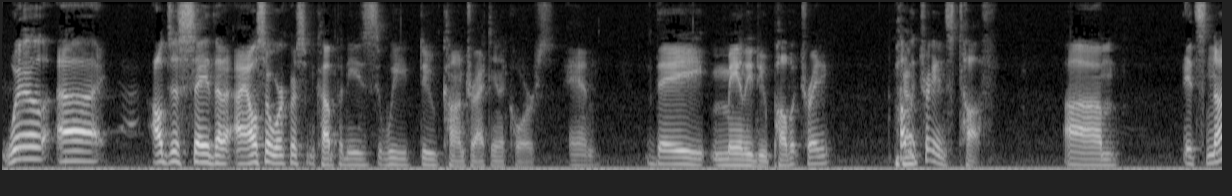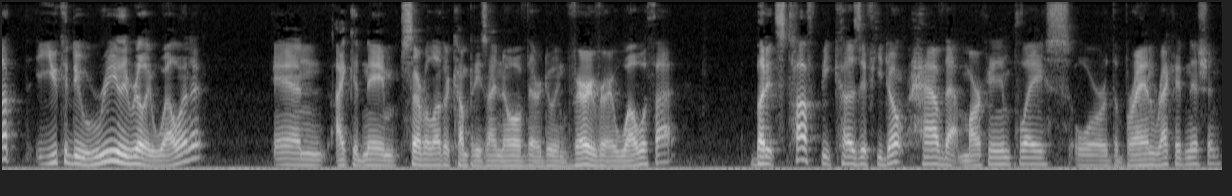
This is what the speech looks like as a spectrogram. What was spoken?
Well, uh, I'll just say that I also work with some companies. We do contracting, of course, and they mainly do public training. Public Okay. training's tough. Um, it's not. You could do really, really well in it, and I could name several other companies I know of that are doing very, very well with that. But it's tough because if you don't have that marketing in place or the brand recognition,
